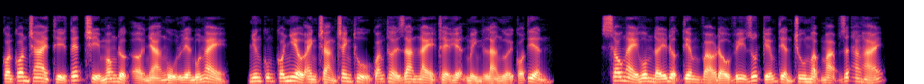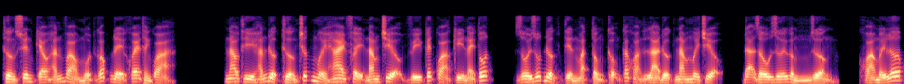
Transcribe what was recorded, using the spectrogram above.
Còn con trai thì tết chỉ mong được ở nhà ngủ liền bốn ngày, nhưng cũng có nhiều anh chàng tranh thủ quãng thời gian này thể hiện mình là người có tiền. Sau ngày hôm đấy được tiêm vào đầu vi rút kiếm tiền chu mập mạp rất hăng hái, thường xuyên kéo hắn vào một góc để khoe thành quả nào thì hắn được thưởng trước 12,5 triệu vì kết quả kỳ này tốt rồi rút được tiền mặt tổng cộng các khoản là được 50 triệu đã giấu dưới gầm giường khóa mấy lớp.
